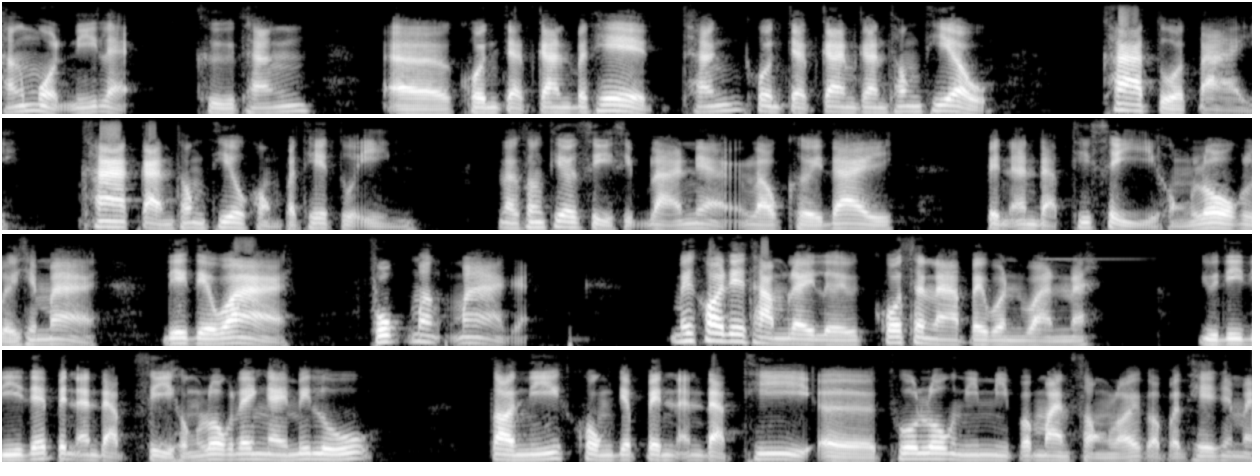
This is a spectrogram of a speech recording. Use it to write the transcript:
ทั้งหมดนี้แหละ คือทั้ง คนจัดการประเทศ ทั้งคนจัดการการท่องเที่ยว ค่าตัวตาย ค่าการท่องเที่ยวของประเทศตัวเอง นักท่องเที่ยว 40 ล้านเนี่ย เราเคยได้เป็นอันดับที่ 4 ของโลกเลยใช่ไหมเรียกได้ว่าฟุกมากๆอะ ไม่ค่อยได้ทำอะไรเลย โฆษณาไปวันๆนะ อยู่ดีๆ ได้เป็นอันดับ 4 ของโลกได้ไงไม่รู้ ตอนนี้คงจะเป็นอันดับที่เอ่อทั่วโลกนี้มีประมาณ 200 กว่าประเทศใช่ไหม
